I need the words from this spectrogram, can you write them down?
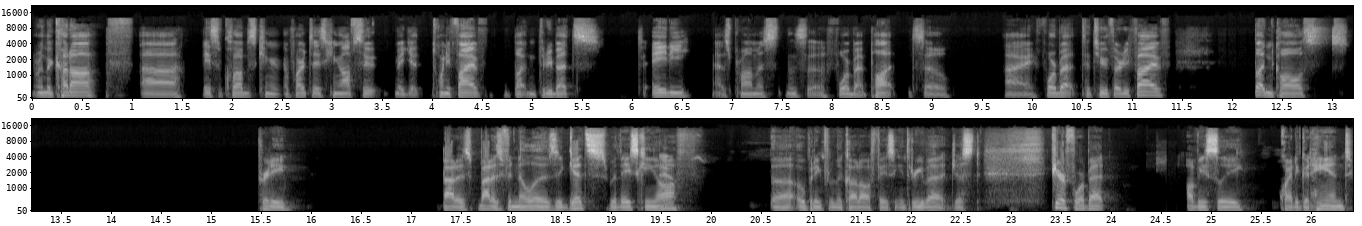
We're in the cutoff. Uh, ace of clubs, king of hearts, ace king offsuit. Make it 25. Button three bets to 80 as promised. This is a four bet pot. So I four bet to 235. Button calls. Pretty about as about as vanilla as it gets with ace king yeah. off. Uh, opening from the cutoff, facing a three bet, just pure four bet. Obviously, quite a good hand.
